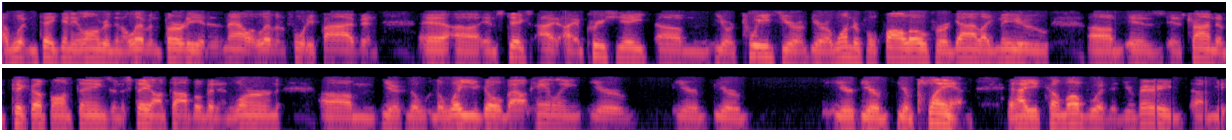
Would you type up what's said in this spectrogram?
I wouldn't take any longer than 11:30 it is now 11:45 and uh, uh in sticks I I appreciate um your tweets you're you're a wonderful follow for a guy like me who um is is trying to pick up on things and to stay on top of it and learn um your the the way you go about handling your your your your your your plan and how you come up with it. You're very um, you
